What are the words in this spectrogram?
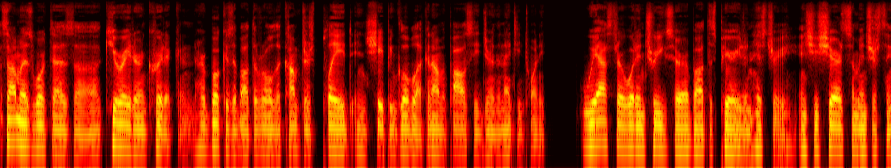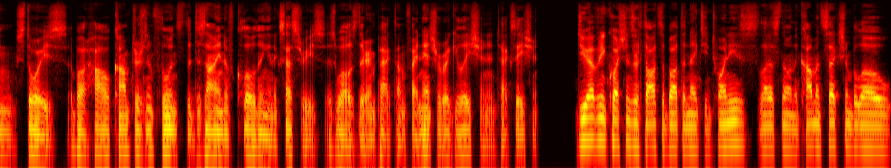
Sarma has worked as a curator and critic, and her book is about the role that compters played in shaping global economic policy during the 1920s. We asked her what intrigues her about this period in history, and she shared some interesting stories about how compters influenced the design of clothing and accessories, as well as their impact on financial regulation and taxation. Do you have any questions or thoughts about the 1920s? Let us know in the comments section below.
